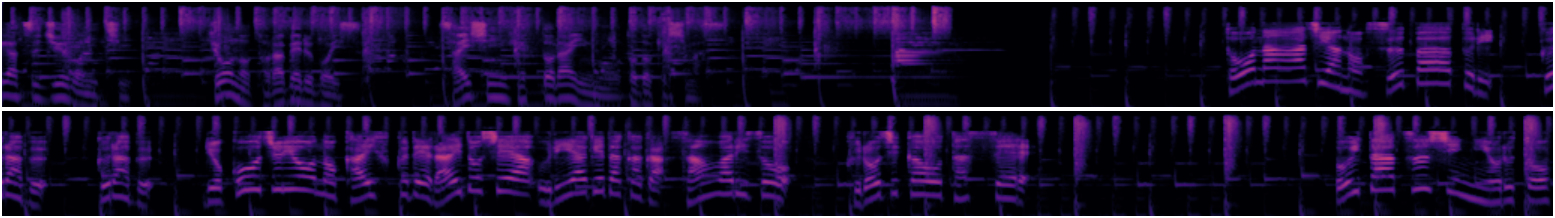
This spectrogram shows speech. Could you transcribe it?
月15日今日のトラベルボイス最新ヘッドラインをお届けします。東南アジアのスーパーアプリグラブグラブ旅行需要の回復でライドシェア売上高が3割増黒字化を達成。ロイター通信によると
